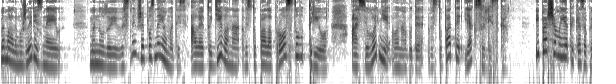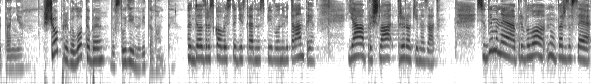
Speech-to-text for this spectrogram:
Ми мали можливість з нею минулої весни вже познайомитись, але тоді вона виступала просто у тріо, а сьогодні вона буде виступати як солістка. І перше моє таке запитання: що привело тебе до студії нові таланти? До зразкової студії страдного співу нові таланти я прийшла три роки назад. Сюди мене привело, ну, перш за все,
